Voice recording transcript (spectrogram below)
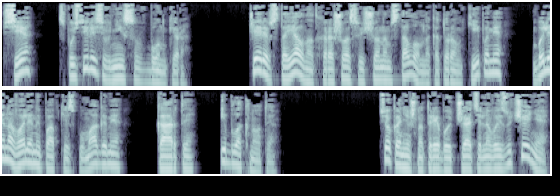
Все спустились вниз в бункер. Череп стоял над хорошо освещенным столом, на котором кипами были навалены папки с бумагами, карты и блокноты. Все, конечно, требует тщательного изучения,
